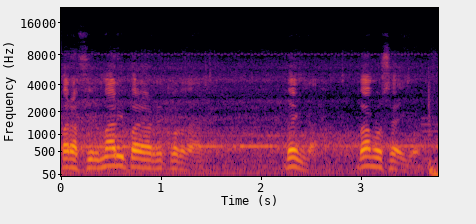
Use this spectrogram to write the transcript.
para filmar y para recordar. Venga, vamos a ello.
